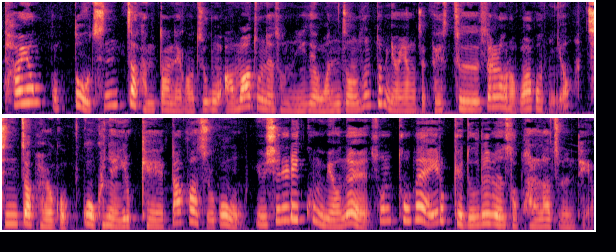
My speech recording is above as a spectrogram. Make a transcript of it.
사용법도 진짜 간단해가지고 아마존에서는 이게 완전 손톱 영양제 베스트셀러라고 하거든요. 진짜 별거 없고 그냥 이렇게 따가지고 이 실리콘 면을 손톱에 이렇게 누르면서 발라주면 돼요.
